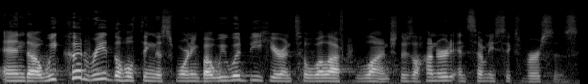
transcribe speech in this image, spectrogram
And uh, we could read the whole thing this morning, but we would be here until well after lunch. There's 176 verses.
